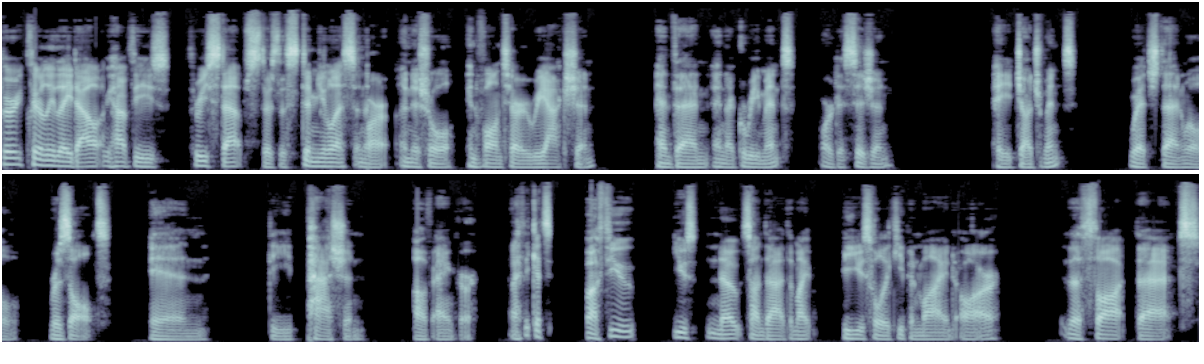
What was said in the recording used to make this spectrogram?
very clearly laid out. We have these three steps there's the stimulus and our initial involuntary reaction, and then an agreement or decision, a judgment, which then will result in the passion of anger. I think it's a few use notes on that that might be useful to keep in mind are the thought that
